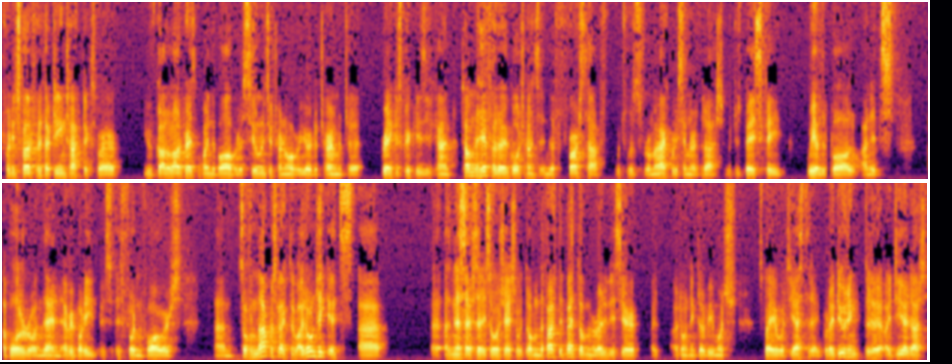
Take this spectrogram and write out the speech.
2012, 2013 tactics where you've got a lot of players behind the ball, but as soon as you turn over, you're determined to break as quickly as you can. Tom Lahiff had a goal chance in the first half, which was remarkably similar to that, which was basically we have the ball and it's a ball run. Then everybody is, is flooding forward. Um, so from that perspective, I don't think it's uh, a necessary association with Dublin. The fact they bet Dublin already this year, I, I, don't think there'll be much sway with yesterday. But I do think the idea that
